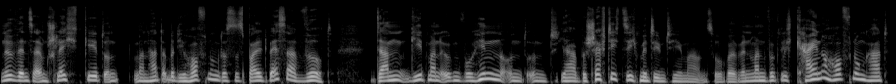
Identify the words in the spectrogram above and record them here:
ne, wenn es einem schlecht geht und man hat aber die Hoffnung, dass es bald besser wird, dann geht man irgendwo hin und, und ja, beschäftigt sich mit dem Thema und so. Weil wenn man wirklich keine Hoffnung hat,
